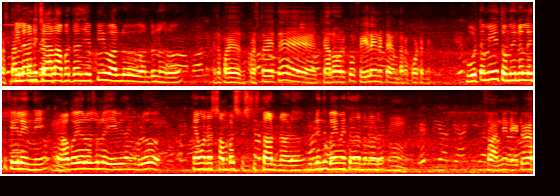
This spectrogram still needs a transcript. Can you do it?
ప్రస్తుతానికి ఇలాంటి చాలా అబద్ధాలు చెప్పి వాళ్ళు అంటున్నారు. అయితే ప్రస్తుతం అయితే చాలా వరకు ఫెయిల్ అయినట్టే అంటారు కూటమి. కూటమి తొమ్మిది నెలలు అయితే ఫెయిల్ అయింది. రాబోయే రోజుల్లో ఏ విధంగా ఇప్పుడు ఏమన్నా సంపద సృష్టిస్తా అంటున్నాడు? ఇప్పుడు ఎందుకు భయం అవుతుంది అంటున్నాడు. సో అన్ని నెగిటివే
